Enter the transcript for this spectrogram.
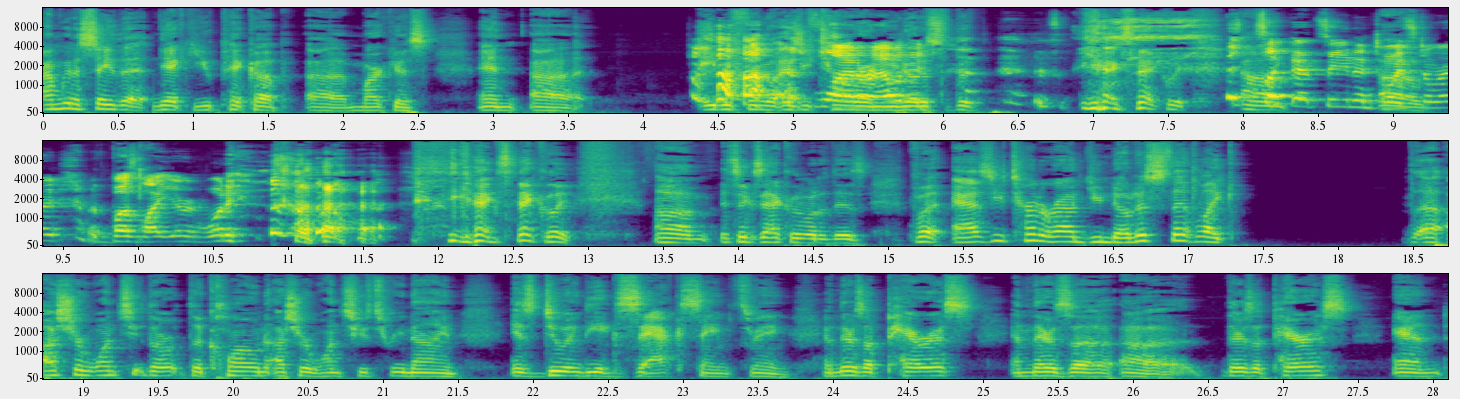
I'm gonna say that Nick, you pick up uh, Marcus, and uh, AB Fringle, as you turn around, you notice that. Yeah, exactly. It's Um, like that scene in Toy um, Story with Buzz Lightyear and Woody. yeah, exactly. Um, it's exactly what it is. But as you turn around, you notice that like the Usher one two the the clone Usher one two three nine is doing the exact same thing. And there's a Paris, and there's a uh, there's a Paris and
